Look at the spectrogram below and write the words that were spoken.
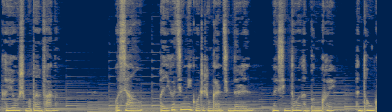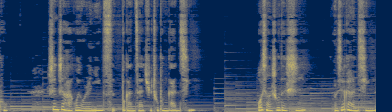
可又有什么办法呢？我想，每一个经历过这种感情的人，内心都会很崩溃、很痛苦，甚至还会有人因此不敢再去触碰感情。我想说的是，有些感情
